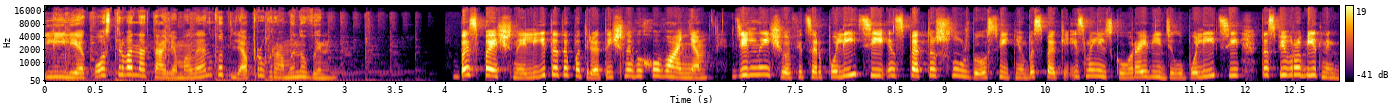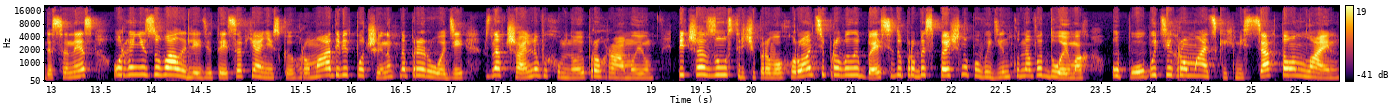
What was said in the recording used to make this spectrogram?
Лілія Кострова, Наталя Маленко для програми новин. Безпечне літо та патріотичне виховання. Дільничий офіцер поліції, інспектор служби освітньої безпеки Ізмаїльського райвідділу поліції та співробітник ДСНС організували для дітей Сав'янівської громади відпочинок на природі з навчально-виховною програмою. Під час зустрічі правоохоронці провели бесіду про безпечну поведінку на водоймах у побуті, громадських місцях та онлайн.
